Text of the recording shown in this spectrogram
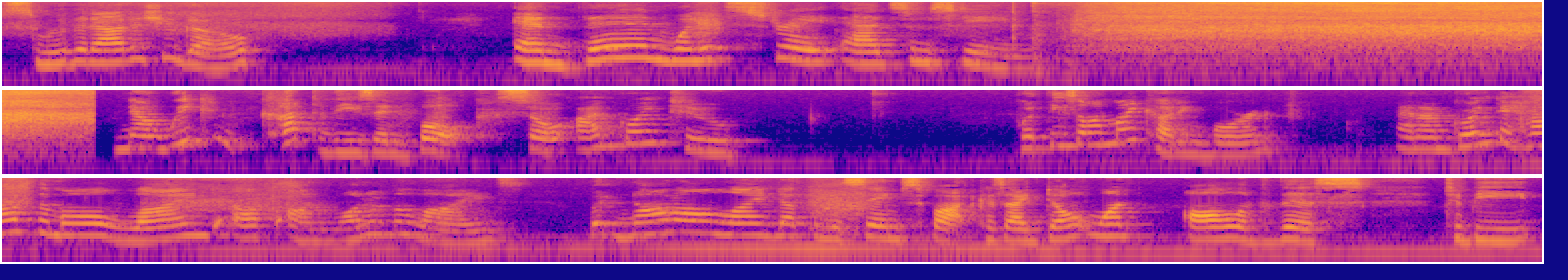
smooth it out as you go, and then when it's straight, add some steam. Now we can cut these in bulk. So I'm going to put these on my cutting board and I'm going to have them all lined up on one of the lines, but not all lined up in the same spot because I don't want all of this to be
